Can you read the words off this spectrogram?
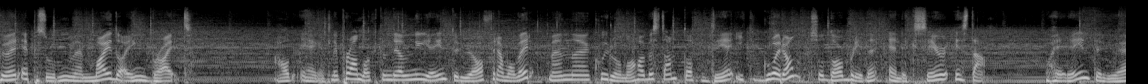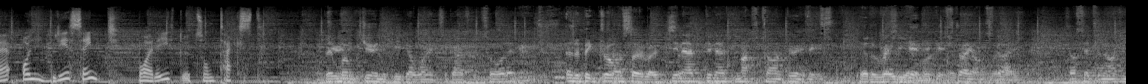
høre episoden med My Dying Bride. Jeg hadde egentlig planlagt en del nye intervjuer fremover, men eh, korona har bestemt at det ikke går an, så da blir det Elixir i stedet. Og dette intervjuet er aldri sendt, bare gitt ut som tekst. Then during, during the gig, I wanted to go to the toilet. And a big drum solo. Didn't have, didn't have much time to do anything. Yeah, the radio. get, get straight on stage. So I said to Nigel,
